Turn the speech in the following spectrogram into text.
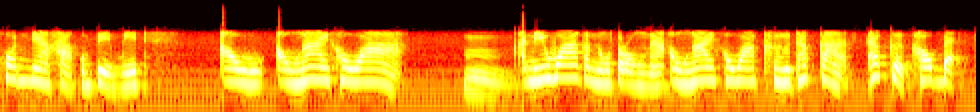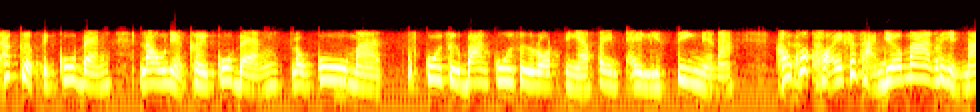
คนเนี่ยค่ะ คุณเปียมิตรเอาเอาง่ายเขาว่าอืมอันนี้ว่ากันตรงๆนะ เอาง่ายเขาว่าคือถ้าเกิดถ้าเกิดเข้าแบงค์ถ้าเกิดไปกู้แบงค์เราเนี่ยเคยกู้แบงค์เรากู้มากู้ซื้อบ้านกู้ซื้อรถอย่างเงี้ยเป็นไอลิสติ้งเนี่ยนะเขาก็ขอเอกสารเยอะมากเลยเห็นไหม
